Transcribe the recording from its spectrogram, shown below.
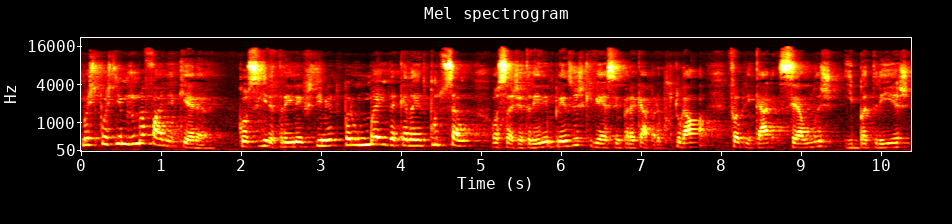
Mas depois tínhamos uma falha, que era conseguir atrair investimento para o meio da cadeia de produção, ou seja, atrair empresas que viessem para cá, para Portugal, fabricar células e baterias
